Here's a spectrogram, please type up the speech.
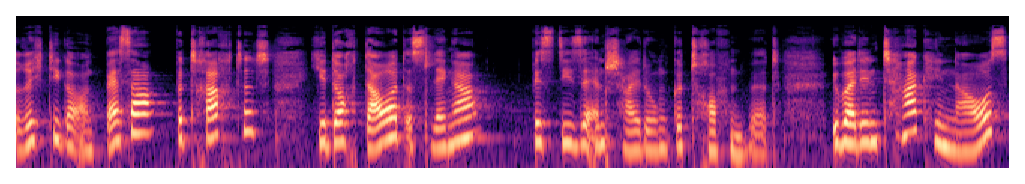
richtiger und besser betrachtet, jedoch dauert es länger, bis diese Entscheidung getroffen wird. Über den Tag hinaus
